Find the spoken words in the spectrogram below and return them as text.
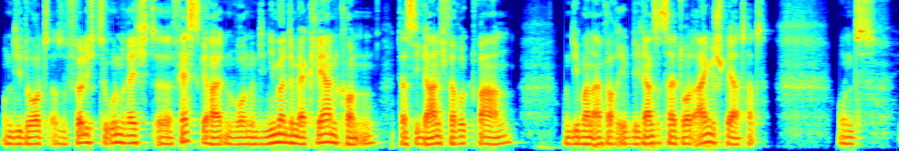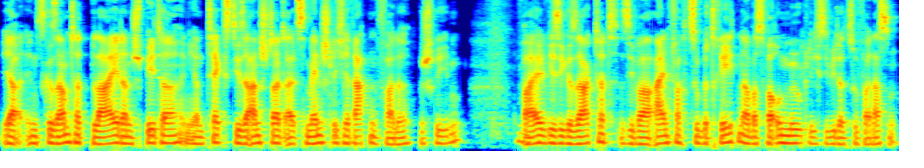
und die dort also völlig zu Unrecht äh, festgehalten wurden und die niemandem erklären konnten, dass sie gar nicht verrückt waren und die man einfach eben die ganze Zeit dort eingesperrt hat. Und ja, insgesamt hat Bly dann später in ihrem Text diese Anstalt als menschliche Rattenfalle beschrieben, weil, wie sie gesagt hat, sie war einfach zu betreten, aber es war unmöglich, sie wieder zu verlassen.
